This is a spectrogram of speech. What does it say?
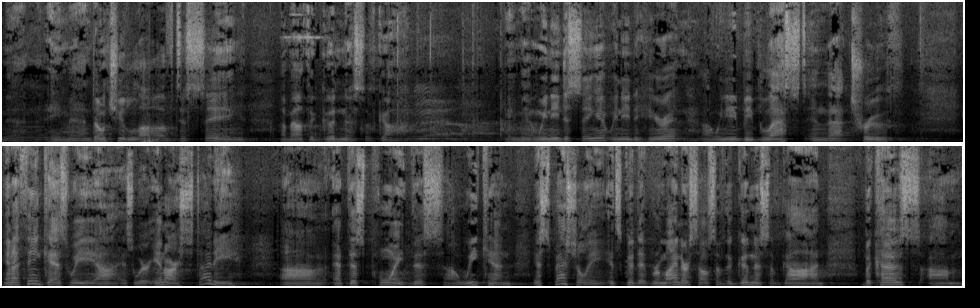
Amen. Amen. Don't you love to sing about the goodness of God? Amen. We need to sing it. We need to hear it. Uh, we need to be blessed in that truth. And I think as we uh, as we're in our study uh, at this point this uh, weekend, especially, it's good to remind ourselves of the goodness of God because um,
